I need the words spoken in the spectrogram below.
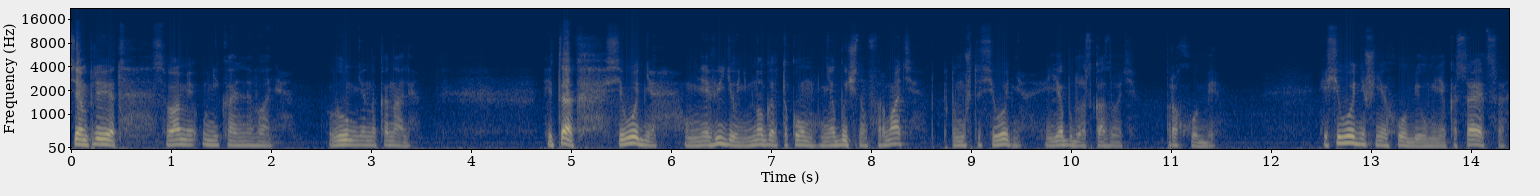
Всем привет, с вами Уникальный Ваня, вы у меня на канале. Итак, сегодня у меня видео немного в таком необычном формате, потому что сегодня я буду рассказывать про хобби. И сегодняшнее хобби у меня касается,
